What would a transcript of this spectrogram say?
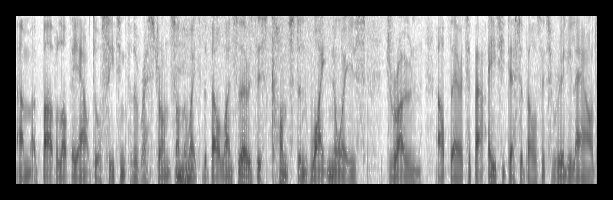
um, above a lot of the outdoor seating for the restaurants on the way to the Beltline. So there is this constant white noise drone up there. It's about 80 decibels. It's really loud.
